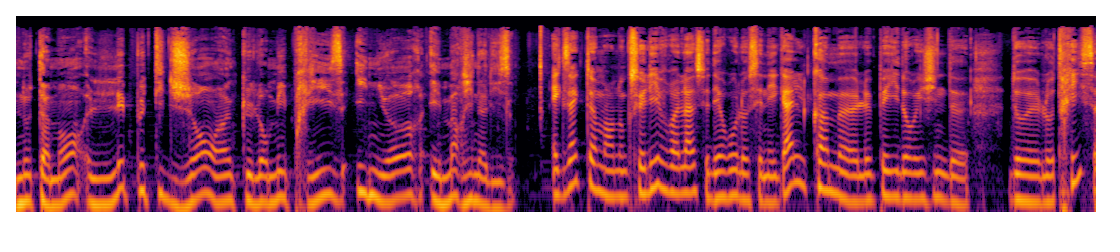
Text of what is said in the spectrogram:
notamment les petites gens hein, que l'on méprise, ignore et marginalise. Exactement. Donc ce livre-là se déroule au Sénégal, comme euh, le pays d'origine de, de l'autrice,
